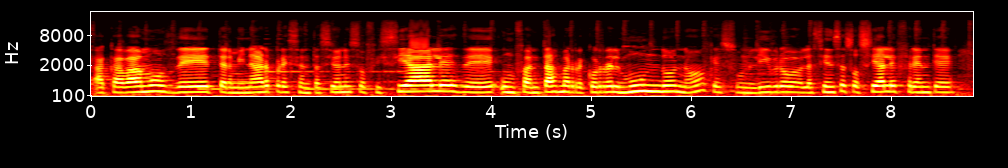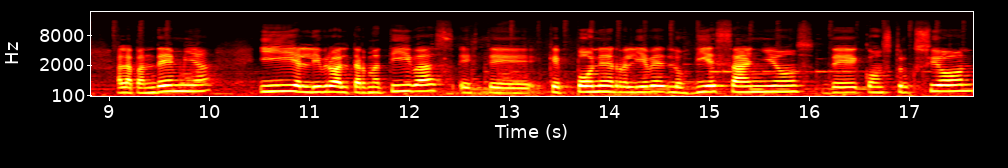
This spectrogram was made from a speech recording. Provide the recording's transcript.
Acabamos de terminar presentaciones oficiales de Un fantasma recorre el mundo, ¿no? que es un libro, las ciencias sociales frente a la pandemia y el libro Alternativas, este, que pone en relieve los 10 años de construcción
